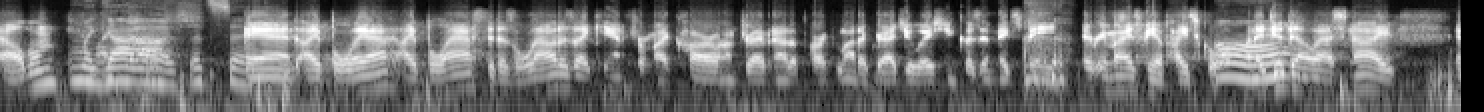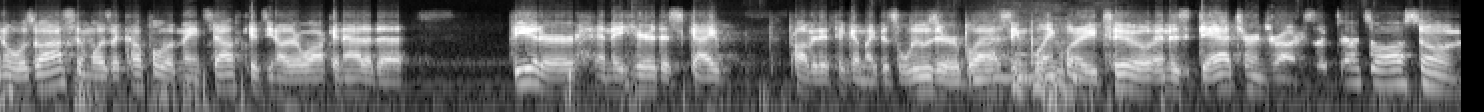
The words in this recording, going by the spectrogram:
album, oh my, oh my gosh, gosh. that's sick. and I blast I blast it as loud as I can from my car when I'm driving out of the parking lot at graduation because it makes me it reminds me of high school. And I did that last night, and what was awesome was a couple of Maine South kids. You know, they're walking out of the theater and they hear this guy. Probably they think I'm like this loser blasting Blink 182, and his dad turns around. He's like, "That's awesome!"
